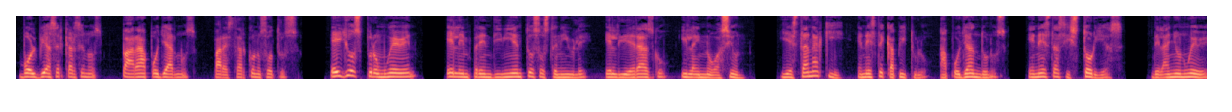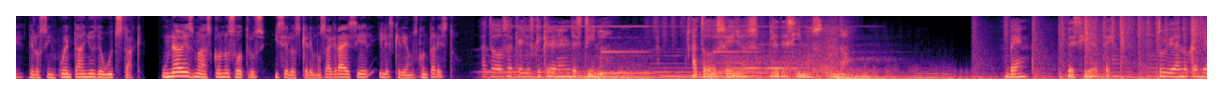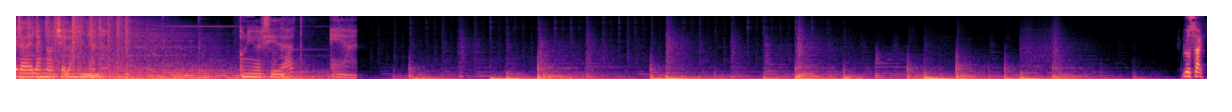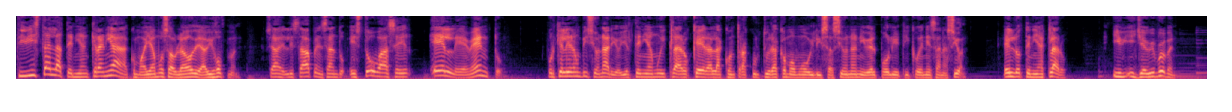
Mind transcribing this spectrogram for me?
volvió a acercársenos para apoyarnos, para estar con nosotros. Ellos promueven el emprendimiento sostenible, el liderazgo y la innovación. Y están aquí, en este capítulo, apoyándonos en estas historias del año 9 de los 50 años de Woodstock, una vez más con nosotros y se los queremos agradecer y les queríamos contar esto. A todos aquellos que creen en el destino, a todos ellos les decimos no. Ven, decídete. Tu vida no cambiará de la noche a la mañana. Universidad Los activistas la tenían craneada, como habíamos hablado de Abby Hoffman. O sea, él estaba pensando, esto va a ser el evento. Porque él era un visionario y él tenía muy claro qué era la contracultura como movilización a nivel político en esa nación. Él lo tenía claro. Y, Jerry Rubin,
